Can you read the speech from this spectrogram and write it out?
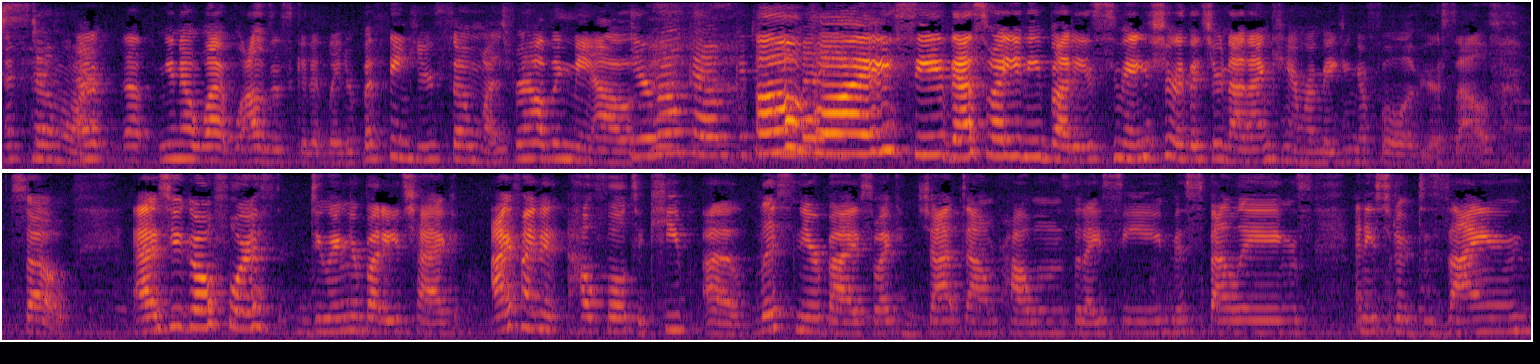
There's okay. still more. Uh, uh, you know what? I'll just get it later. But thank you so much for helping me out. You're welcome. oh boy, see, that's why you need buddies to make sure that you're not on camera making a fool of yourself. So, as you go forth doing your buddy check, I find it helpful to keep a list nearby so I can jot down problems that I see, misspellings, any sort of design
